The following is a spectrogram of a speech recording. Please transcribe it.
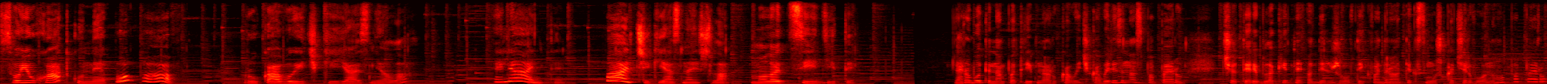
в свою хатку не попав. Рукавички я зняла. Гляньте, пальчик я знайшла. Молодці діти. Для роботи нам потрібна рукавичка, вирізана з паперу, 4 блакитний, один жовтий квадратик, смужка червоного паперу,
